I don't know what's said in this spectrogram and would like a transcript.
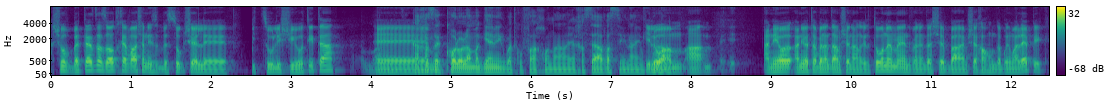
שוב, בת'סדה זו עוד חברה שאני בסוג של אה, פיצול אישיות איתה. ככה זה כל עולם הגיימינג בתקופה האחרונה, יחסי אהבה שנאה עם כאילו, כולם. אני, אני יותר בן אדם של אנריל טורנמנט, ואני יודע שבהמשך אנחנו מדברים על אפיק,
